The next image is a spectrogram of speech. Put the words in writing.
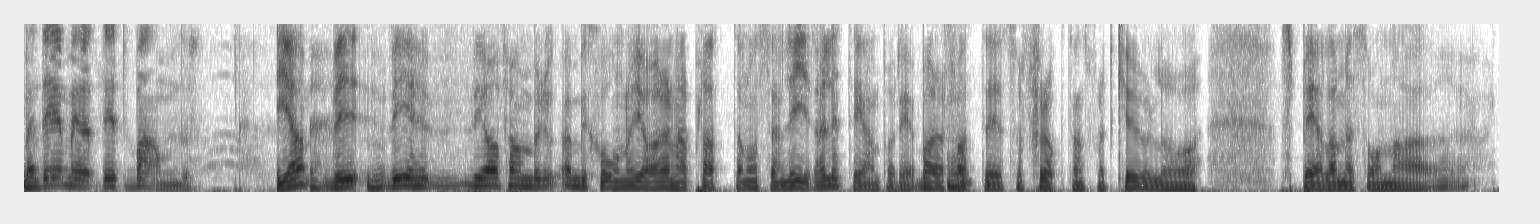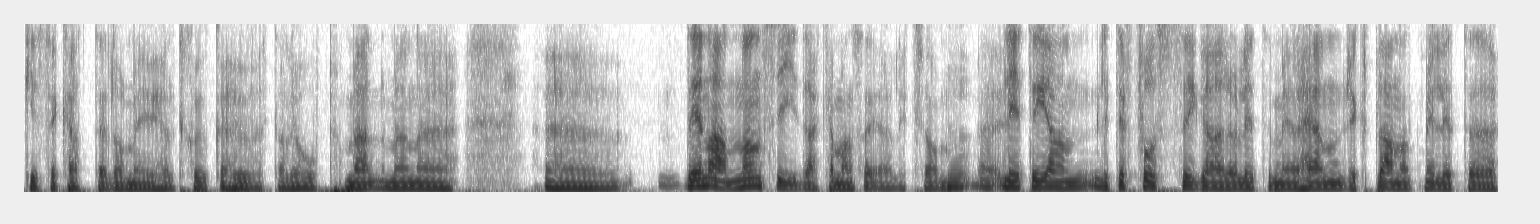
Men det är, mer, det är ett band. Ja, vi, vi, vi har för ambition att göra den här plattan och sen lira lite grann på det. Bara för Mm. att det är så fruktansvärt kul att spela med sådana kissekatter. De är ju helt sjuka i huvudet allihop. Men, men eh, eh, det är en annan sida kan man säga. Liksom. Mm. Eh, Lite grann, lite fussigare och lite mer Hendrix blandat med lite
